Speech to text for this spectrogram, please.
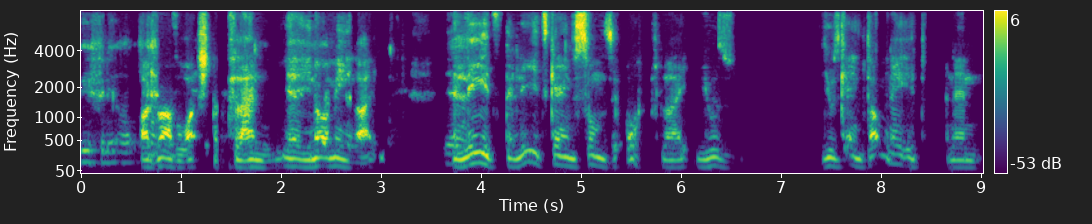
beefing it up. I'd rather watch the plan. Yeah, you know what I mean. Like the. Leeds, the Leeds game sums it up. Like you was, you was getting dominated, and then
